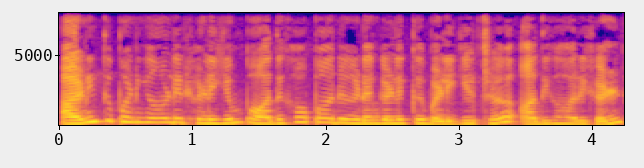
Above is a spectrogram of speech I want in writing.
அனைத்து பணியாளர்களையும் பாதுகாப்பான இடங்களுக்கு வெளியேற்ற அதிகாரிகள்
